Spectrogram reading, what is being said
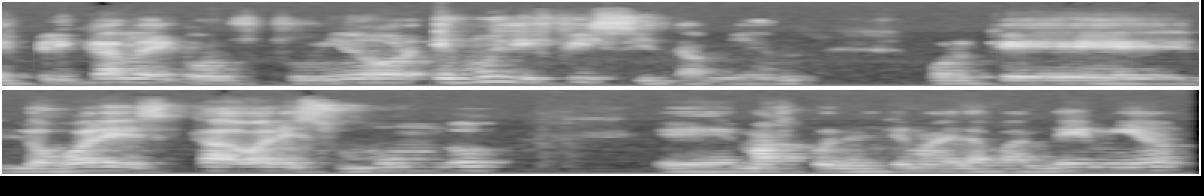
explicarle al consumidor. Es muy difícil también, porque los bares, cada bar es un mundo, más con el tema de la pandemia.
